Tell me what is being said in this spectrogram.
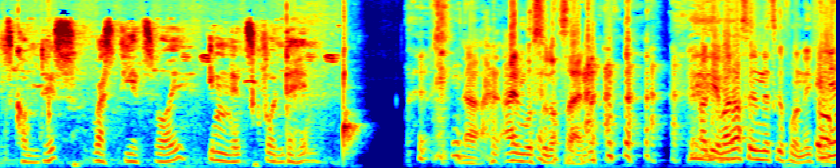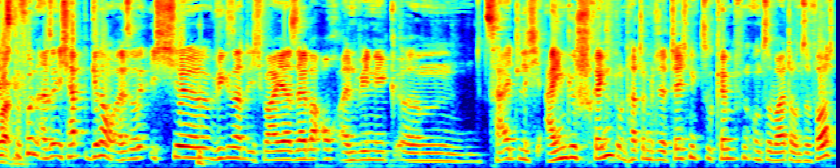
Jetzt kommt es, was die zwei im Netz gefunden haben. Ja, ein musste noch sein. okay, was hast du im Netz gefunden? Ich Im Netz Wacken. gefunden. Also ich habe, genau, also ich, äh, wie gesagt, ich war ja selber auch ein wenig ähm, zeitlich eingeschränkt und hatte mit der Technik zu kämpfen und so weiter und so fort.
